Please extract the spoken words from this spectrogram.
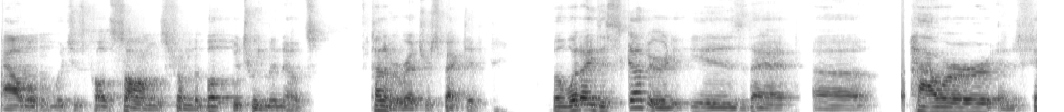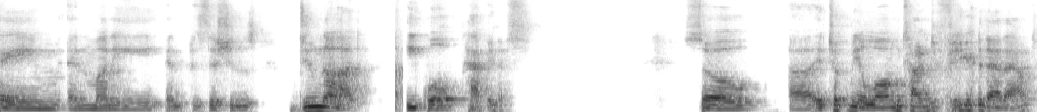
album, which is called Songs from the Book Between the Notes, kind of a retrospective. But what I discovered is that uh, power and fame and money and positions do not equal happiness. So uh, it took me a long time to figure that out.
